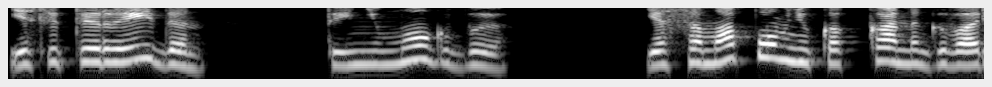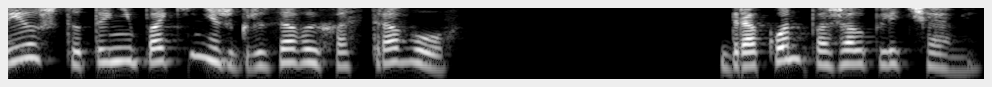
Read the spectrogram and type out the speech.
Если ты Рейден, ты не мог бы... Я сама помню, как Кана говорил, что ты не покинешь грозовых островов. Дракон пожал плечами.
